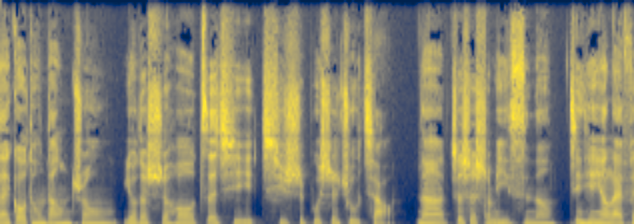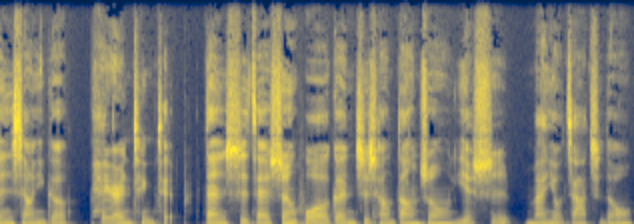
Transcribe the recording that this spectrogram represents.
在沟通当中，有的时候自己其实不是主角，那这是什么意思呢？今天要来分享一个 parenting tip，但是在生活跟职场当中也是蛮有价值的哦。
